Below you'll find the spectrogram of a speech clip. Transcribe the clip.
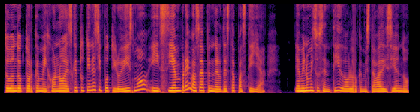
tuve un doctor que me dijo, no, es que tú tienes hipotiroidismo y siempre vas a depender de esta pastilla. Y a mí no me hizo sentido lo que me estaba diciendo.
